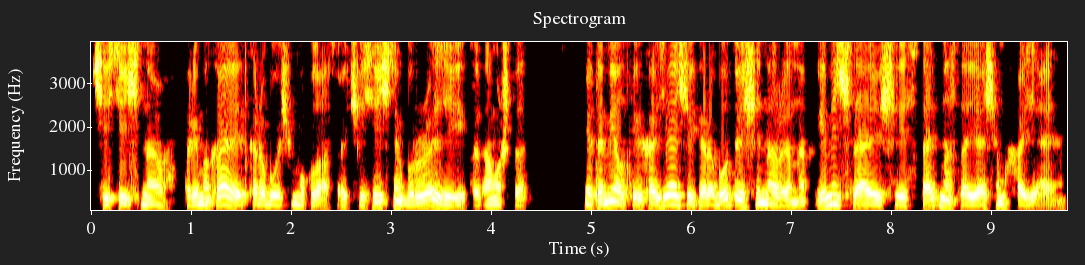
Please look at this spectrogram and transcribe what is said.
частично примыкает к рабочему классу, а частично к буржуазии, потому что это мелкие хозяйчики, работающие на рынок и мечтающие стать настоящим хозяином.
